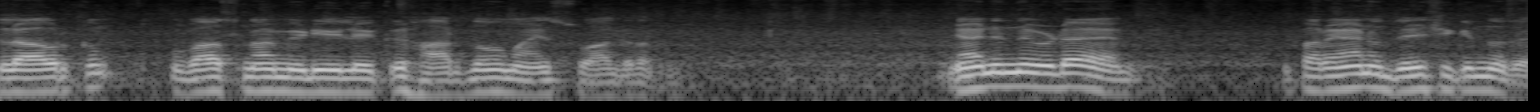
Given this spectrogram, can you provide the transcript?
എല്ലാവർക്കും ഉപാസന മീഡിയയിലേക്ക് ഹാർദവമായ സ്വാഗതം. ഞാനിന്നിവിടെ പറയാൻ ഉദ്ദേശിക്കുന്നത്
